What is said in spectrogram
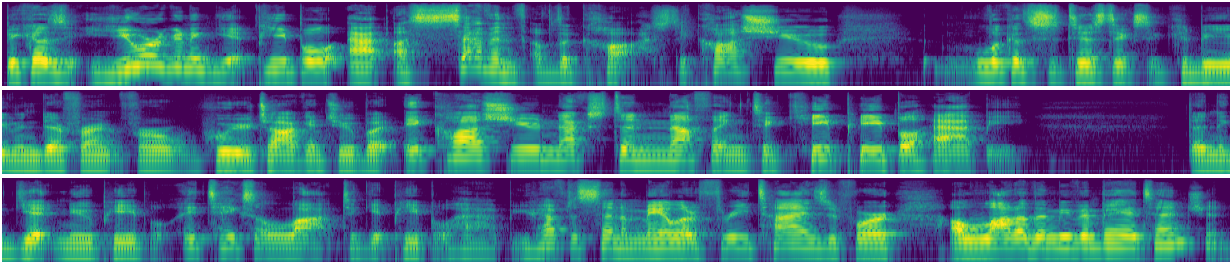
because you are going to get people at a seventh of the cost. It costs you, look at the statistics, it could be even different for who you're talking to, but it costs you next to nothing to keep people happy than to get new people. It takes a lot to get people happy. You have to send a mailer three times before a lot of them even pay attention.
